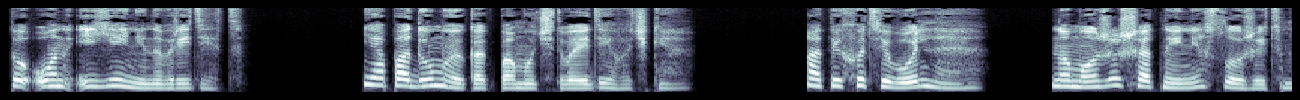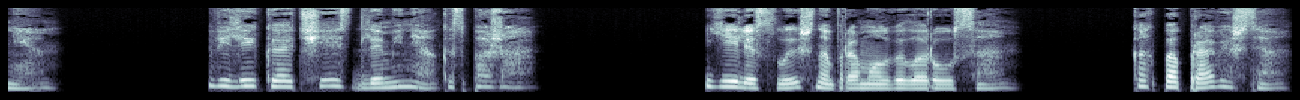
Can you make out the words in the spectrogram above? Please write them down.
то он и ей не навредит. Я подумаю, как помочь твоей девочке. А ты хоть и вольная, но можешь отныне служить мне». «Великая честь для меня, госпожа», — еле слышно промолвила Руса. «Как поправишься,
